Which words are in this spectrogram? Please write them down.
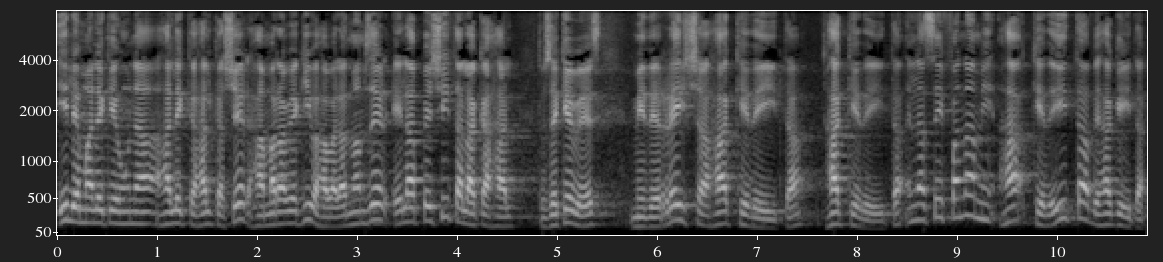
Y le male que es una, jale cajal kasher, jamar Rabia Akiva, jabalat mamzer, el apeshita la cajal. Entonces, ¿qué ves? Mi de reisha ha kedeita, ha kedeita. En la seifanami, ha kedeita, ve ha kedeita.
